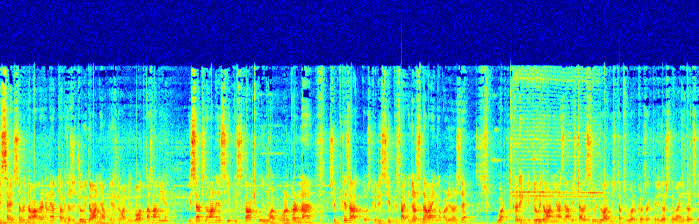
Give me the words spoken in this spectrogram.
इस साइड से दबा कर रखना है तो अब इधर से जो भी दबानी है आपको यहाँ दबा लीजिए। बहुत आसानी है। इस साइड से दबाने से सिर्फ़ इसका कोई वर्क वर्क करना है शिफ्ट के साथ तो उसके लिए शिफ्ट के साथ इधर से दबाएँगे और इधर से वर्क करेंगे। जो भी दबानी यहाँ से आप टाइप से शिफ्ट दबा टाइप से वर्क कर सकते हैं। इधर से दबाएँगे इधर से।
